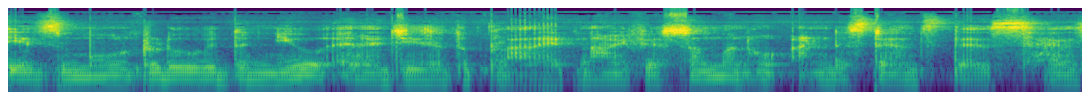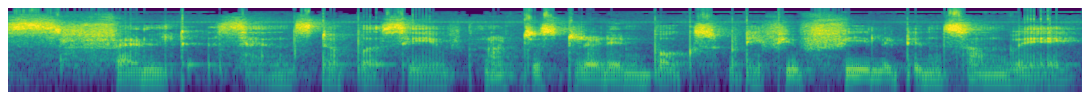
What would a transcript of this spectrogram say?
is more to do with the new energies of the planet. Now, if you're someone who understands this, has felt, sensed, or perceived, not just read in books, but if you feel it in some way,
